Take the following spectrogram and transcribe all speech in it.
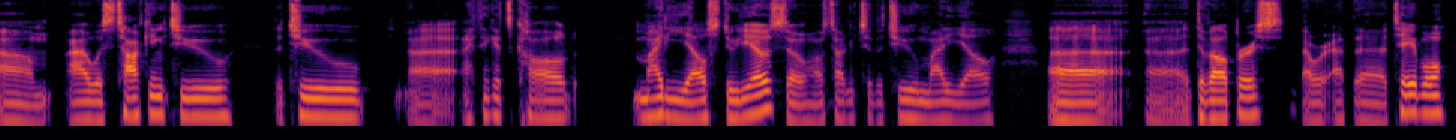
um, I was talking to the two, uh, I think it's called Mighty Yell Studios. So I was talking to the two Mighty Yell uh, uh, developers that were at the table,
